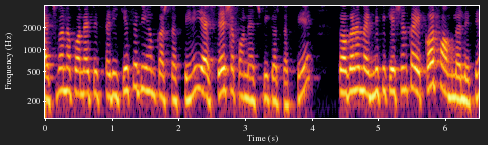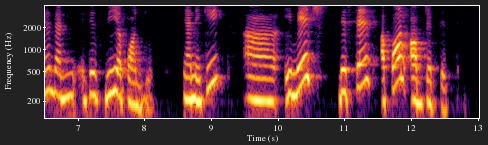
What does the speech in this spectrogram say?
एच वन अपॉन एच इस तरीके से भी हम कर सकते हैं, या एच डैश अपॉन एच भी कर सकते हैं तो अगर हम मैग्निफिकेशन का एक और फॉर्मूला लेते हैं then it is v upon u यानी कि image distance upon object distance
